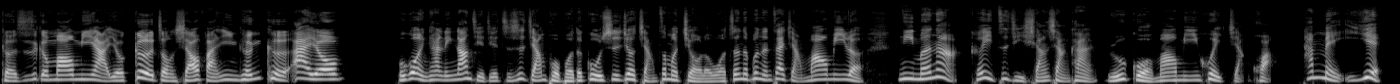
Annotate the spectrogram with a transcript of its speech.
可是这个猫咪啊，有各种小反应，很可爱哦。不过你看，铃铛姐姐只是讲婆婆的故事，就讲这么久了，我真的不能再讲猫咪了。你们呐，可以自己想想看，如果猫咪会讲话，它每一页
